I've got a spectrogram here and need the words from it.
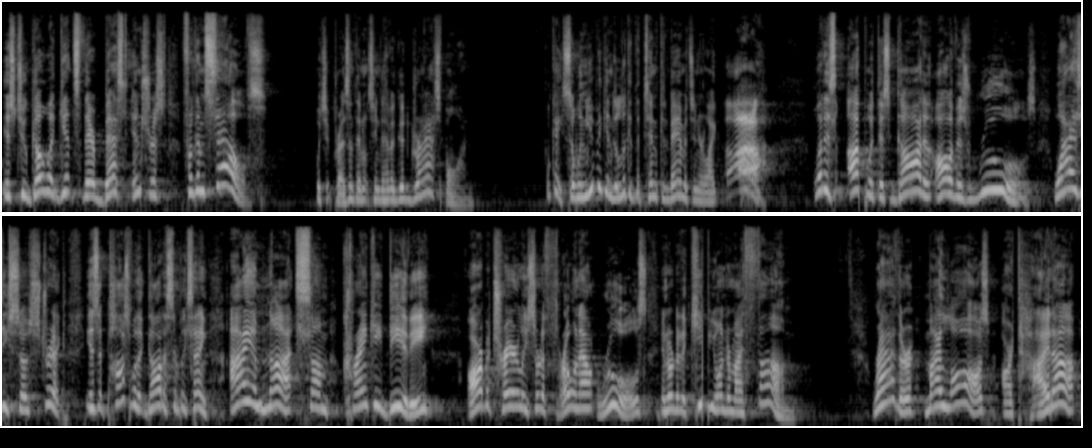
is to go against their best interest for themselves which at present they don't seem to have a good grasp on. Okay, so when you begin to look at the Ten Commandments and you're like, ah, what is up with this God and all of his rules? Why is he so strict? Is it possible that God is simply saying, I am not some cranky deity arbitrarily sort of throwing out rules in order to keep you under my thumb? Rather, my laws are tied up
